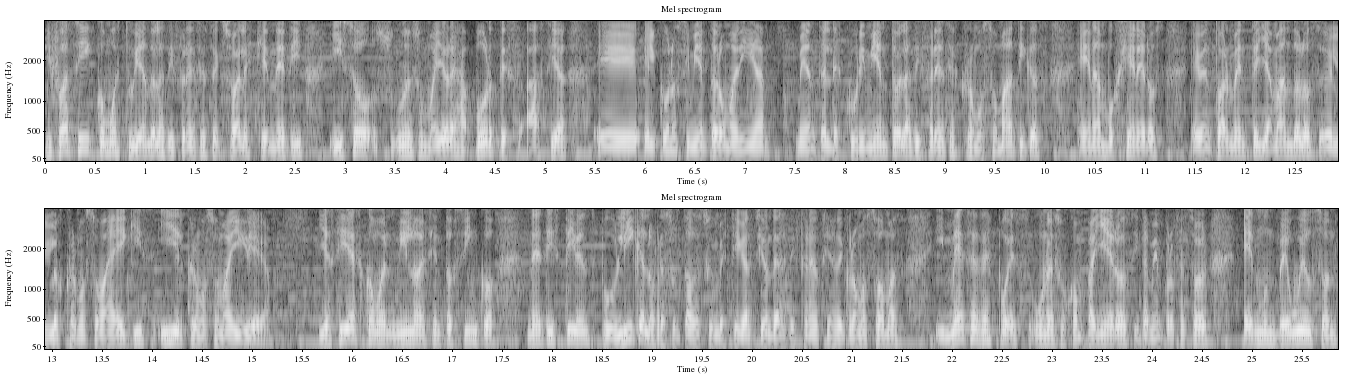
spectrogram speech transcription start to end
Y fue así como estudiando las diferencias sexuales que Nettie hizo uno de sus mayores aportes hacia eh, el conocimiento de la humanidad, mediante el descubrimiento de las diferencias cromosomáticas en ambos géneros, eventualmente llamándolos eh, los cromosomas X y el cromosoma Y. Y así es como en 1905 Nettie Stevens publica los resultados de su investigación de las diferencias de cromosomas y meses después uno de sus compañeros y también profesor Edmund B. Wilson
